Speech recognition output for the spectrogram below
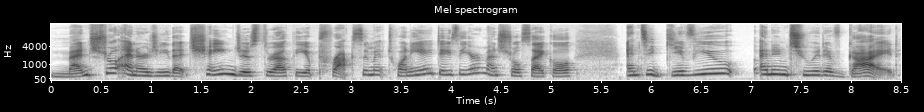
menstrual energy that changes throughout the approximate 28 days of your menstrual cycle and to give you an intuitive guide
